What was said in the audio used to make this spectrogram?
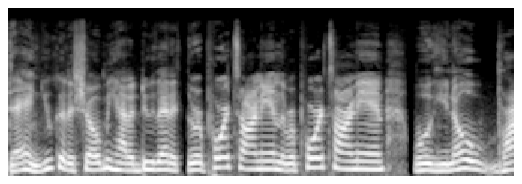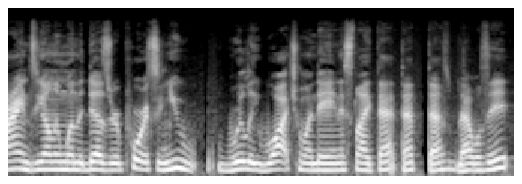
Dang, you could have showed me how to do that. If the reports aren't in, the reports aren't in. Well, you know, Brian's the only one that does reports, and you really watch one day, and it's like that. That that's that was it.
